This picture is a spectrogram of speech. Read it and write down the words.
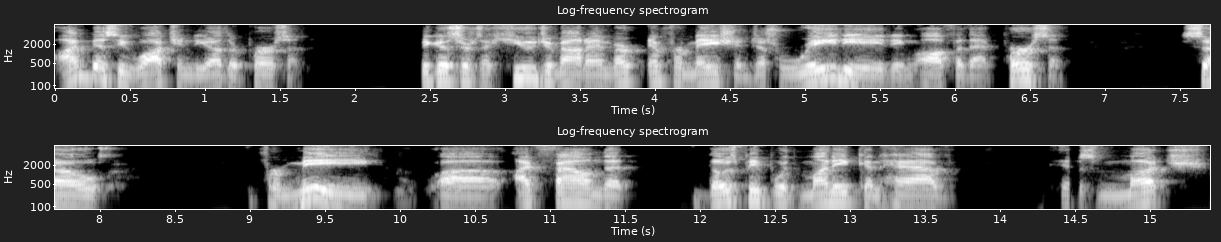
I'm busy watching the other person because there's a huge amount of information just radiating off of that person. So for me, uh, I've found that those people with money can have as much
